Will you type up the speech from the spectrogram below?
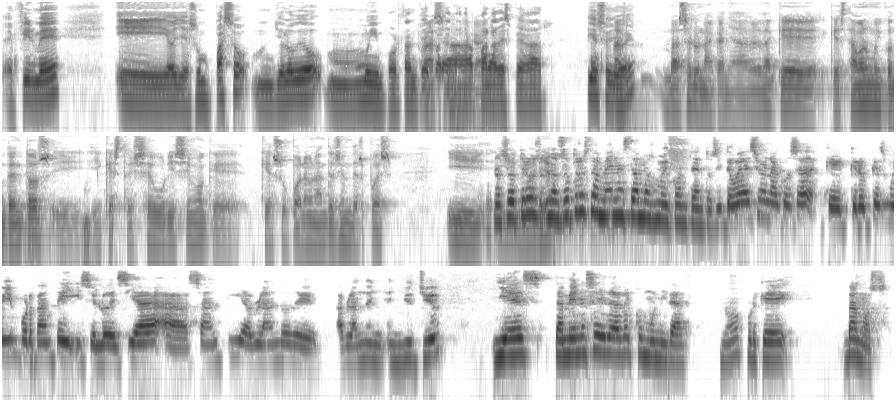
En firme. Y oye, es un paso, yo lo veo muy importante para, para despegar pienso yo. ¿eh? Va a ser una caña. La verdad que, estamos muy contentos y, que estoy segurísimo que, supone un antes y un después. Y, nosotros, nosotros también estamos muy contentos. Y te voy a decir una cosa que creo que es muy importante y se lo decía a Santi hablando, de, hablando en, en YouTube, y es también esa idea de comunidad, ¿no? Porque, vamos,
